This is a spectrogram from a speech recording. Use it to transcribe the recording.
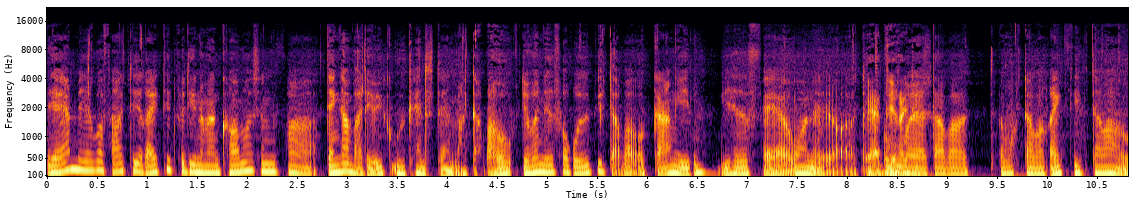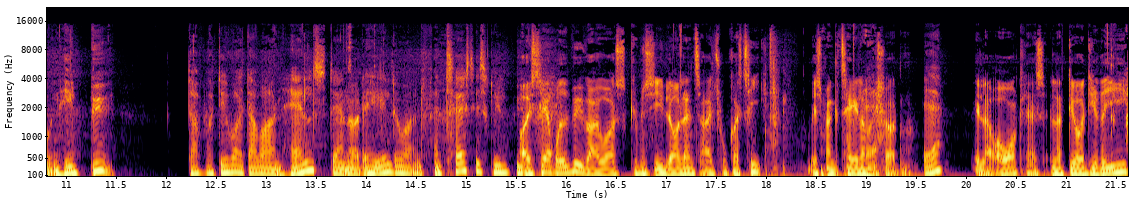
Ja, men det var faktisk rigtigt, fordi når man kommer sådan fra... Dengang var det jo ikke udkants Danmark. Der var jo, det var nede fra Rødby, der var jo gang i den. Vi havde færgerne, og der, Ja, det er uha, rigtigt. der, var, der, var, der var rigtigt. Der var jo en hel by. Der var, det var, der var en handelsstand og det hele. Det var en fantastisk lille by. Og især Rødby var jo også, kan man sige, Lollands autokrati, hvis man kan tale om Ja. sådan. Ja, Eller overklasse. Eller det var de rige.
